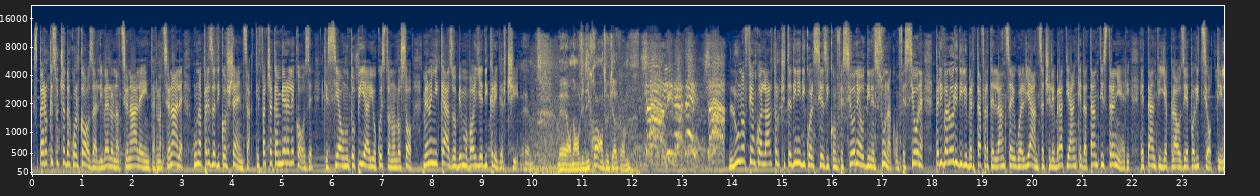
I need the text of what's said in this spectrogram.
Spero che succeda qualcosa a livello nazionale e internazionale, una presa di coscienza che faccia cambiare le cose, che sia un'utopia, io questo non lo so, ma in ogni caso abbiamo voglia di crederci. Eh, mais on a envie d'y croire en tout cas quand L'uno a fianco all'altro cittadini di qualsiasi confessione o di nessuna confessione per i valori di libertà, fratellanza e uguaglianza celebrati anche da tanti stranieri e tanti gli applausi ai poliziotti.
